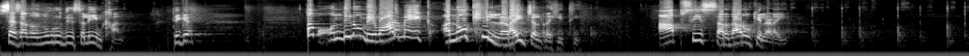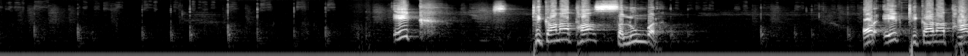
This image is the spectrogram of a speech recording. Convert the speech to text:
शहजादा नूरुद्दीन सलीम खान। ठीक है? तब उन दिनों मेवाड़ में एक अनोखी लड़ाई चल रही थी। आपसी सरदारों की लड़ाई। एक ठिकाना था सलूम्बर और एक ठिकाना था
